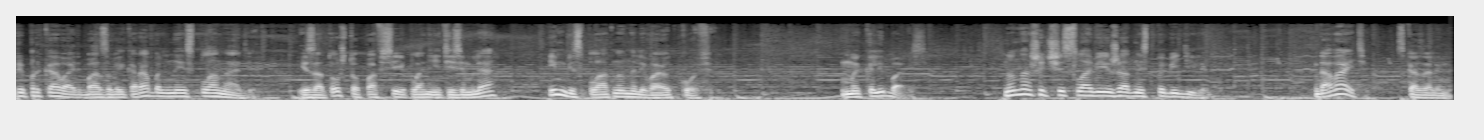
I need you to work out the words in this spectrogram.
припарковать базовый корабль на эспланаде, и за то, что по всей планете Земля им бесплатно наливают кофе. Мы колебались. Но наше тщеславие и жадность победили. «Давайте», — сказали мы,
